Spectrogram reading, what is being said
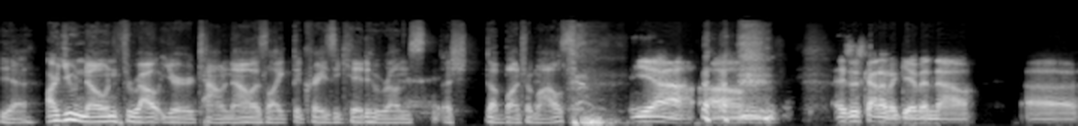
Yeah. Are you known throughout your town now as like the crazy kid who runs a, sh- a bunch of miles? yeah. Um, it's just kind of a given now. Uh,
